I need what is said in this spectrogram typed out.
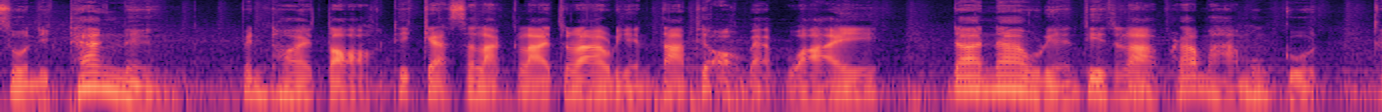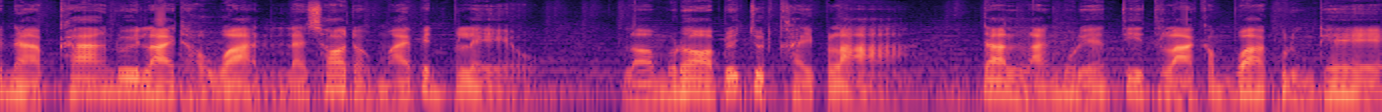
ส่วนอีกแท่งหนึ่ง เป็นทอยตอกที่แกะสลักลายตราเหรียญตามที่ออกแบบไว้ ด้านหน้าเหรียญตีตราพระมหามงกุฎขนาบข้างด้วยลายเถาวัลย์และช่อดอกไม้เป็นเปลว ล้อมรอบด้วยจุดไข่ปลา ด้านหลังเหรียญตีตราคำว่ากรุงเทพ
